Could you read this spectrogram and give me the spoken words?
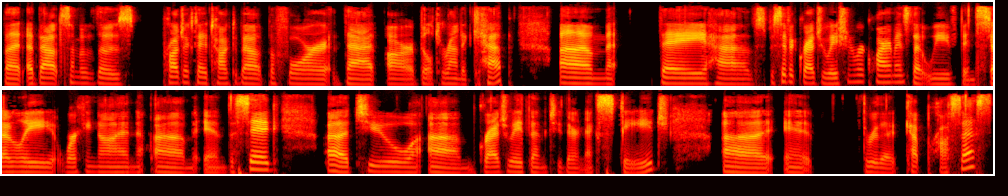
but about some of those projects I talked about before that are built around a KEP. Um, they have specific graduation requirements that we've been steadily working on um, in the SIG uh, to um, graduate them to their next stage. Uh, through the KEP process.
